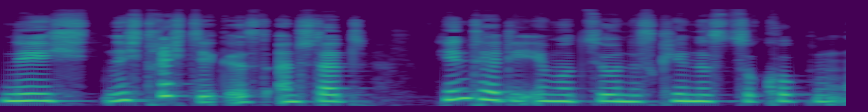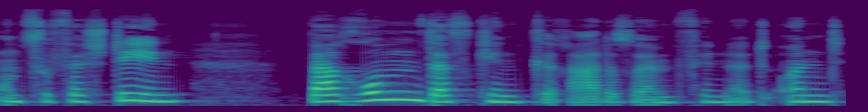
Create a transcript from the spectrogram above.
nicht, nicht richtig ist, anstatt hinter die Emotion des Kindes zu gucken und zu verstehen, warum das Kind gerade so empfindet. Und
